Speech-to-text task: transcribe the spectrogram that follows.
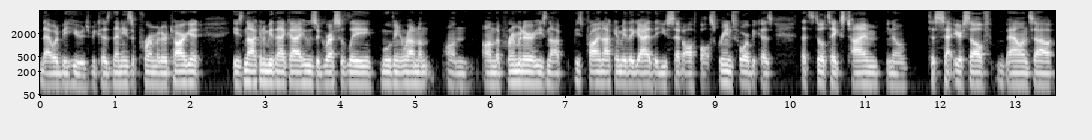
that would be huge because then he's a perimeter target. He's not going to be that guy who's aggressively moving around on, on on the perimeter. He's not. He's probably not going to be the guy that you set off ball screens for because that still takes time, you know, to set yourself, balance out,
